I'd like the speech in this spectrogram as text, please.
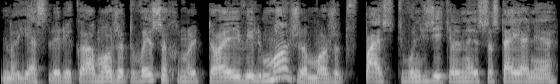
Но если река может высохнуть, то и вельможа может впасть в унизительное состояние.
